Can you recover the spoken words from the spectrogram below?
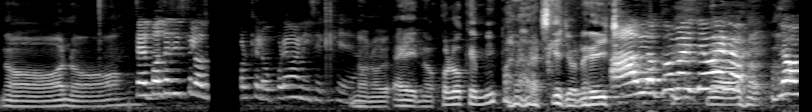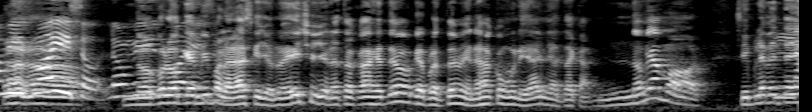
no, no. Entonces vos decís que los porque lo prueban y se quedan. No, no, ey, no coloquen mis palabras que yo no he dicho. Ah, ¿vio cómo es de bueno? Lo mismo No, no, no. hizo, lo mismo No coloquen mis palabras que yo no he dicho. Yo no he tocado a gente porque de pronto me viene a esa comunidad y me ataca. No, mi amor. Simplemente No,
